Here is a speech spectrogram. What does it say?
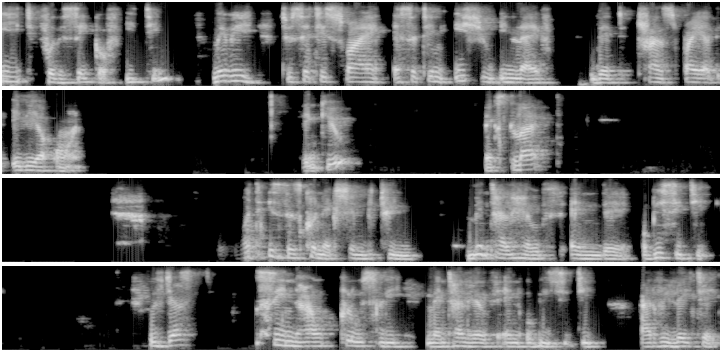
eat for the sake of eating, maybe to satisfy a certain issue in life that transpired earlier on. Thank you. Next slide. What is this connection between mental health and uh, obesity. We've just seen how closely mental health and obesity are related.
